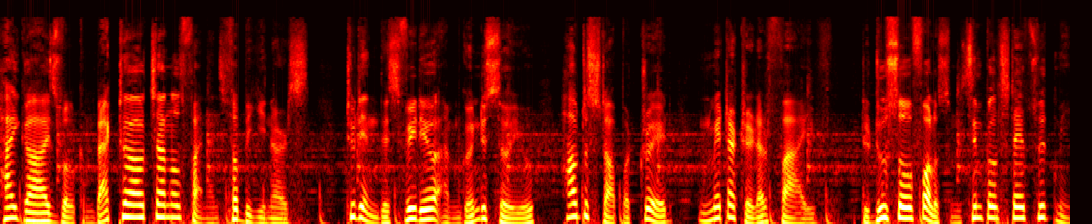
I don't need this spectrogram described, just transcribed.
Hi guys, welcome back to our channel Finance for Beginners. Today in this video, I'm going to show you how to stop a trade in MetaTrader 5. To do so, follow some simple steps with me.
